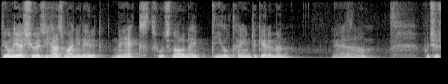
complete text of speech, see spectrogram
The only issue is he has Man United next, so it's not an ideal time to get him in. Um, which is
